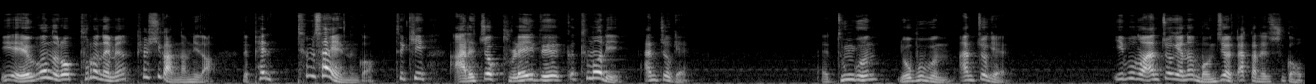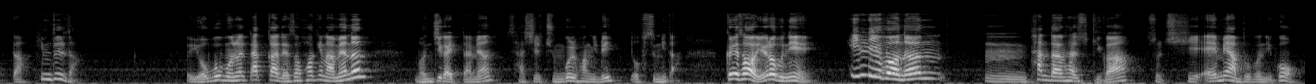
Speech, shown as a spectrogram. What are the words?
이 air gun으로 풀어내면 표시가 안 납니다. 근데 팬 틈 사이에 있는 거. 특히 아래쪽 blade 끄트머리 안쪽에 예, 둥근 요 부분 안쪽에 이 부분 안쪽에는 먼지를 닦아낼 수가 없다 힘들다 요 부분을 닦아내서 확인하면은 먼지가 있다면 사실 중고일 확률이 높습니다. 그래서 여러분이 1, 2번은 음, 판단하기가 솔직히 애매한 부분이고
